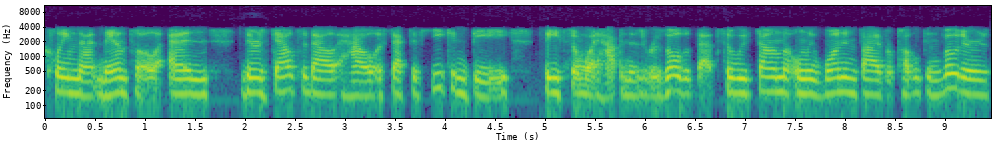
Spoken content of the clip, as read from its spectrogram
claim that mantle. And there's doubts about how effective he can be based on what happened as a result of that. So we found that only one in five Republican voters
